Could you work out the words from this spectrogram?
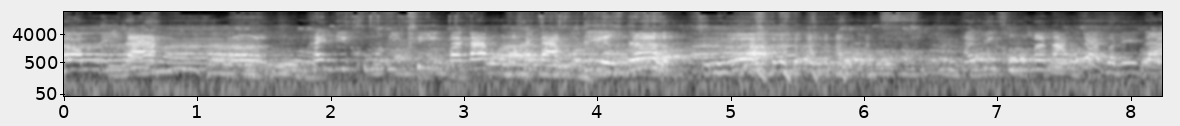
รอบนี้นะเออให้มีครูมีขิง มานั่งให้ดามกูดียวเด้อให้มีครูมานั่งแค่บันนี้นะ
